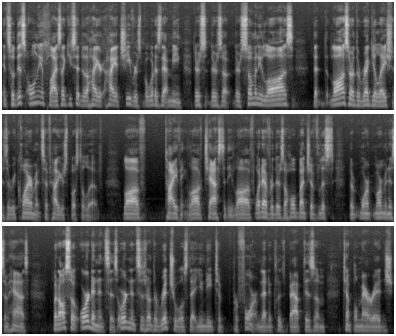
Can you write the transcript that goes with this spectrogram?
and so this only applies, like you said, to the higher high achievers. But what does that mean? There's there's a there's so many laws that laws are the regulations, the requirements of how you're supposed to live. Law of tithing, law of chastity, law of whatever. There's a whole bunch of lists that Mormonism has. But also ordinances. Ordinances are the rituals that you need to perform. That includes baptism, temple marriage,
